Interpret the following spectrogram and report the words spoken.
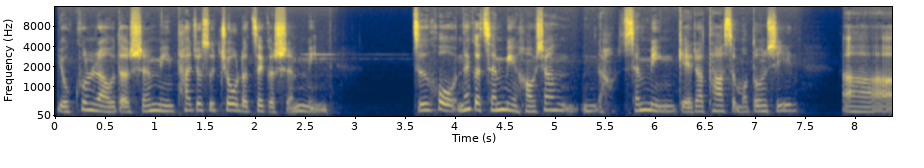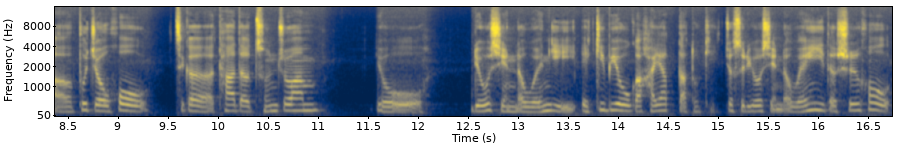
有困扰的神明，他就是救了这个神明之后，那个神明好像神明给了他什么东西啊？不久后，这个他的村庄有流行的瘟疫，疫病が流行った時，就是流行的瘟疫的时候。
